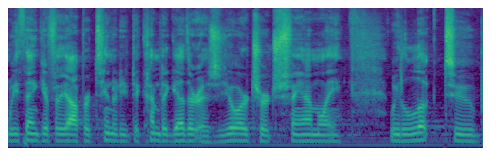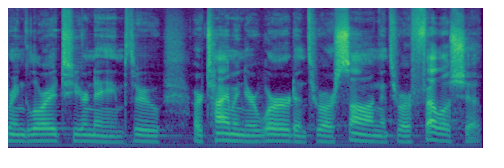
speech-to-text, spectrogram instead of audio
We thank you for the opportunity to come together as your church family. We look to bring glory to your name through our time in your word and through our song and through our fellowship,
